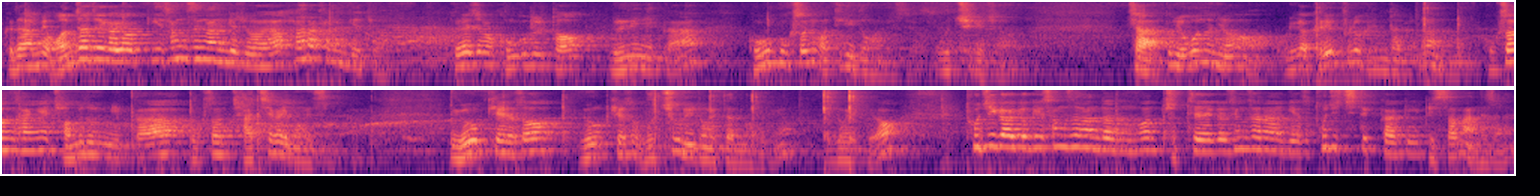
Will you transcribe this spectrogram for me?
그 다음에 원자재 가격이 상승하는 게 좋아요? 하락하는 게 좋아요? 그래야지만 공급을 더 늘리니까 공급 곡선이 어떻게 이동하겠어요? 우측이죠. 자, 그럼 요거는요, 우리가 그래프를 그린다면은 곡선상의 점이 돕니까? 곡선 자체가 이동했습니까? 이렇게 해서, 이렇게 해서 우측으로 이동했다는 거거든요. 이동했고요. 토지 가격이 상승한다는 건 주택을 생산하기 위해서 토지 취득 가격이 비싸면 안 되잖아요.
